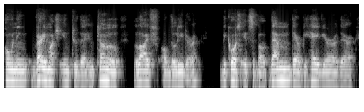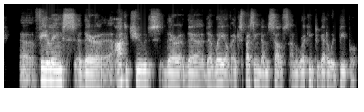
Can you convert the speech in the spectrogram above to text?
honing very much into the internal life of the leader because it's about them, their behavior, their uh, feelings, their attitudes, their, their their way of expressing themselves and working together with people.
